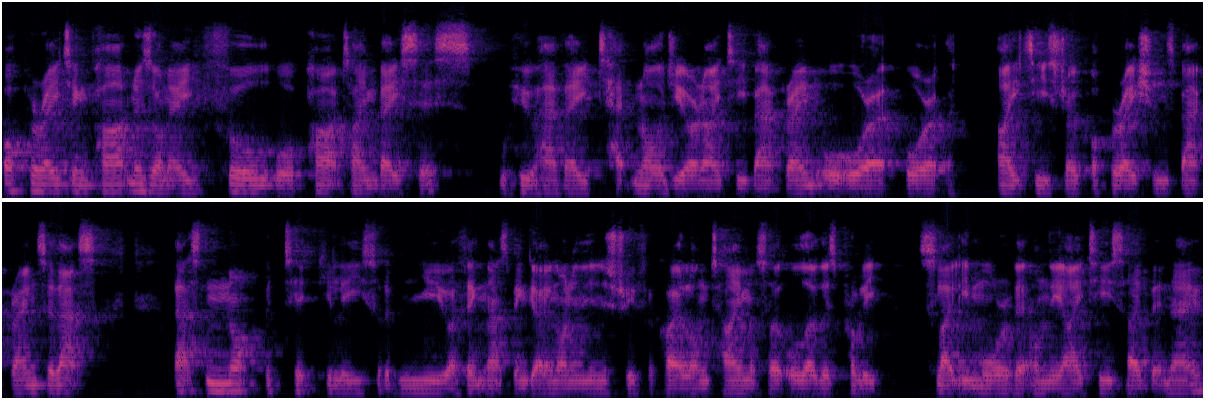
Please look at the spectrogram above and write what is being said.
operating partners on a full or part-time basis who have a technology or an IT background or, or, a, or a IT stroke operations background. So that's that's not particularly sort of new. I think that's been going on in the industry for quite a long time. So although there's probably slightly more of it on the IT side of it now,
